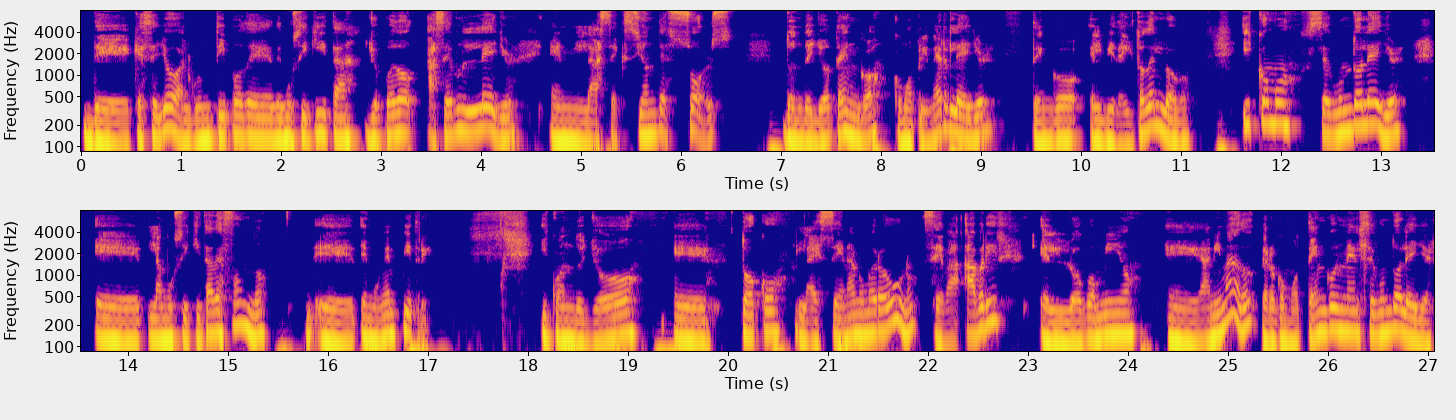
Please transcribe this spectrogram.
de, qué sé yo, algún tipo de, de musiquita. Yo puedo hacer un layer en la sección de source, donde yo tengo como primer layer tengo el videito del logo y como segundo layer eh, la musiquita de fondo eh, en un MP3. Y cuando yo eh, toco la escena número uno, se va a abrir el logo mío animado, pero como tengo en el segundo layer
